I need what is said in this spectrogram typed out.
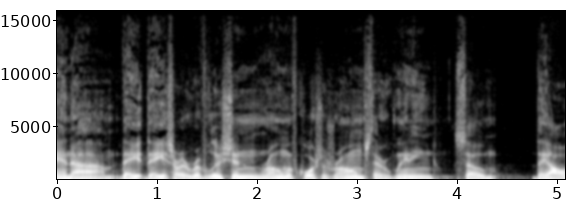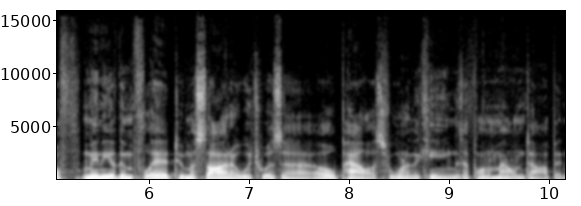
And um, they, they started a revolution. Rome, of course, was Rome, so they were winning. So they all, many of them fled to Masada, which was an old palace for one of the kings up on a mountaintop. And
